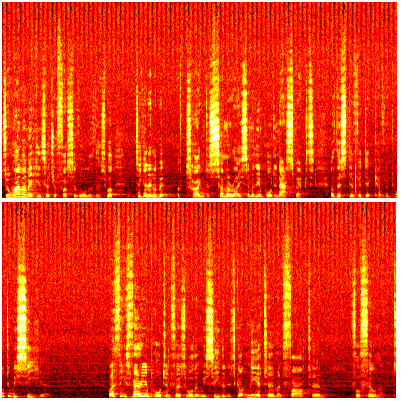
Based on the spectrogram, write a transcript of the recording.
So, why am I making such a fuss of all of this? Well, take a little bit of time to summarize some of the important aspects of this Davidic covenant. What do we see here? Well, I think it's very important, first of all, that we see that it's got near term and far term fulfillment.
